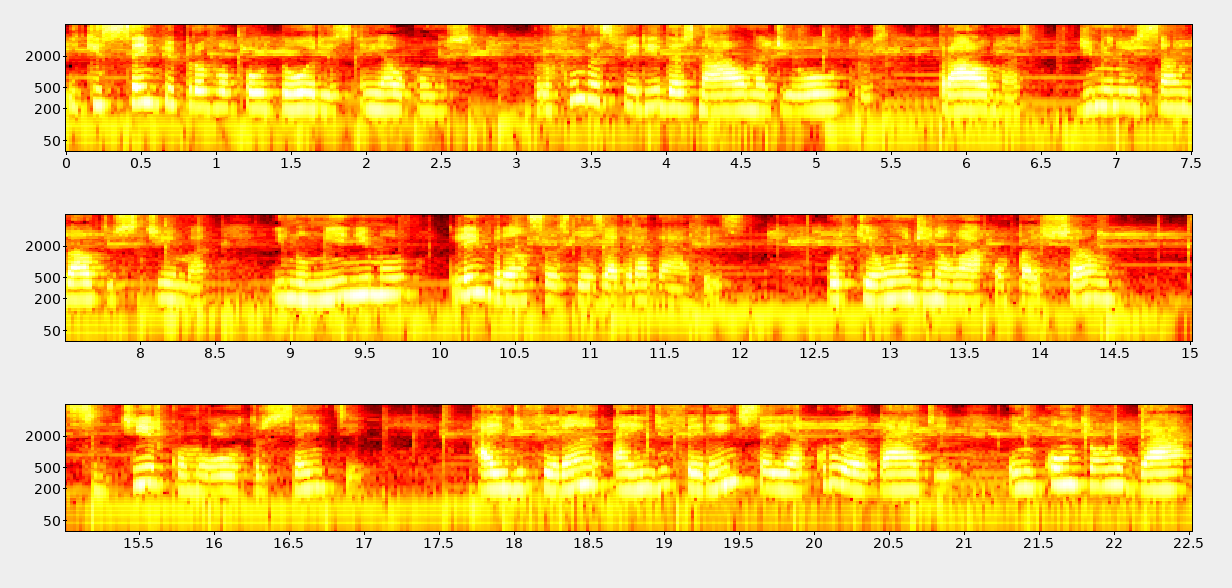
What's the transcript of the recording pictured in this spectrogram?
e que sempre provocou dores em alguns, profundas feridas na alma de outros, traumas, diminuição da autoestima e, no mínimo, lembranças desagradáveis. Porque onde não há compaixão, sentir como o outro sente, a, indiferen a indiferença e a crueldade encontram lugar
